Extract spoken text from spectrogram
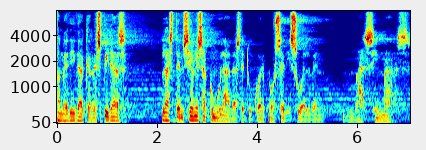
A medida que respiras, las tensiones acumuladas de tu cuerpo se disuelven más y más.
